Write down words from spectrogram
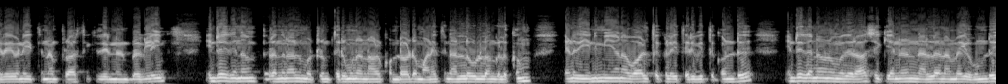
இறைவனை தினம் பிரார்த்திக்கிறேன் நண்பர்களே. இன்றைய தினம் பிறந்தநாள் மற்றும் திருமண நாள் கொண்டாடும் அனைத்து நல்ல உள்ளங்களுக்கும் எனது இனிமையான வாழ்த்துக்களை தெரிவித்துக் கொண்டு இன்றைய தினம் நமது ராசிக்கு என்னென்ன நல்ல நன்மைகள் உண்டு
